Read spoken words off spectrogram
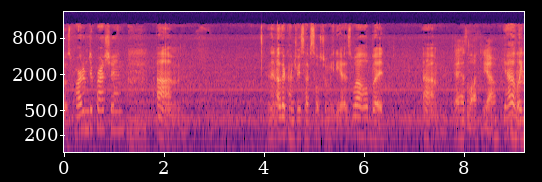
postpartum depression. Mhm. Um, and then other countries have social media as well, but um, It has a lot. Yeah. yeah, Mhm. like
